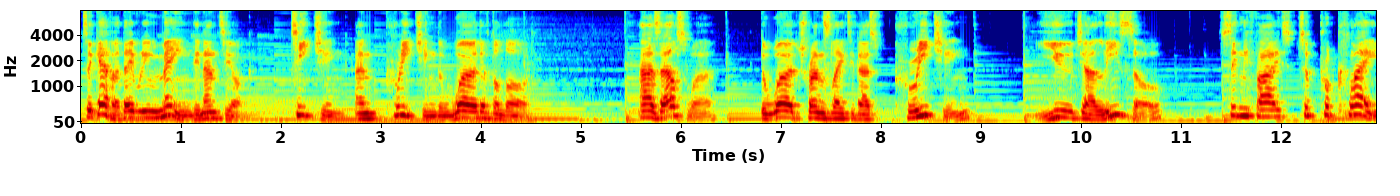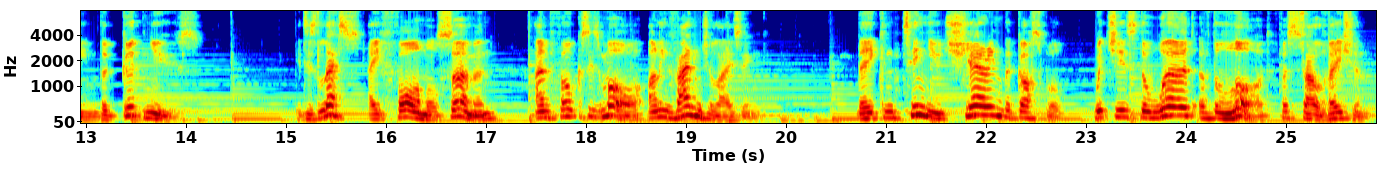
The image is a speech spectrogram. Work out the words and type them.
Together they remained in Antioch, teaching and preaching the word of the Lord. As elsewhere, the word translated as preaching euangelizo, signifies to proclaim the good news. It is less a formal sermon and focuses more on evangelizing. They continued sharing the gospel, which is the word of the Lord for salvation.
